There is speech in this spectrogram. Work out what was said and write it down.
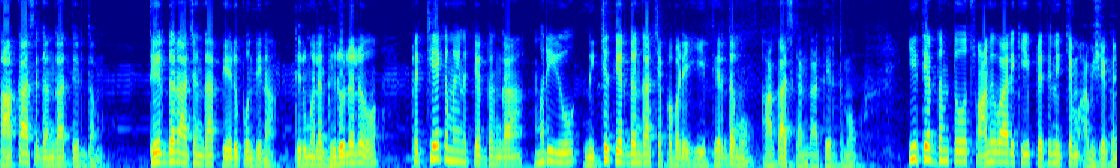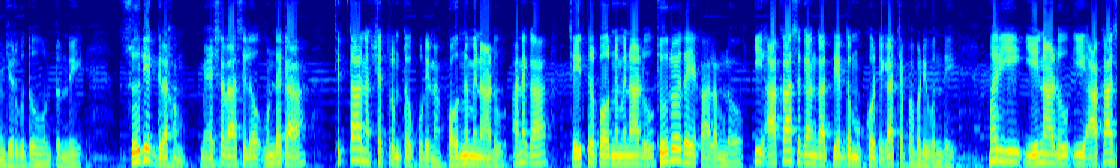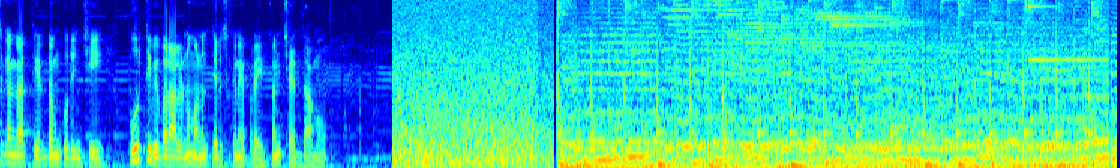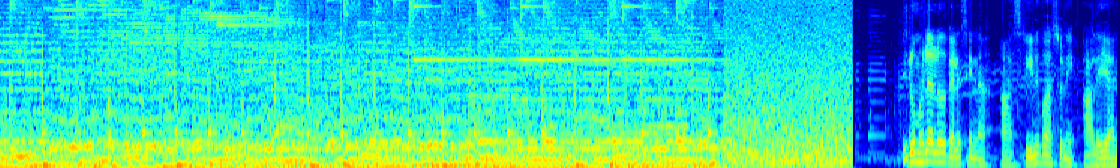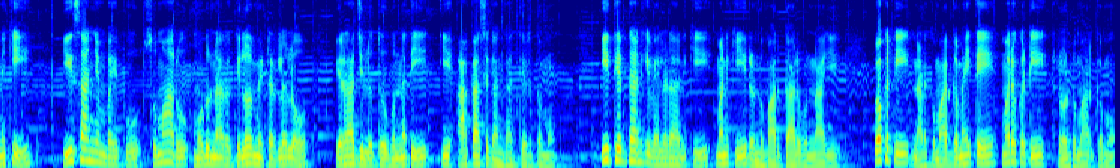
ఆకాశగంగా తీర్థం. తీర్థరాజంగా పేరు పొందిన తిరుమల గిరులలో ప్రత్యేకమైన తీర్థంగా మరియు నిత్య తీర్థంగా చెప్పబడే ఈ తీర్థము ఆకాశగంగా తీర్థము. ఈ తీర్థంతో స్వామివారికి ప్రతినిత్యం అభిషేకం జరుగుతూ ఉంటుంది. సూర్యగ్రహం మేషరాశిలో ఉండగా చిత్తా నక్షత్రంతో కూడిన పౌర్ణమి నాడు అనగా చైత్ర పౌర్ణమి నాడు సూర్యోదయ కాలంలో ఈ ఆకాశగంగా తీర్థం ముక్కోటిగా చెప్పబడి ఉంది. మరి ఈనాడు ఈ ఆకాశగంగా తీర్థం గురించి పూర్తి వివరాలను మనం తెలుసుకునే ప్రయత్నం చేద్దాము. తిరుమలలో వెలసిన ఆ శ్రీనివాసుని ఆలయానికి ఈశాన్యం వైపు సుమారు మూడున్నర కిలోమీటర్లలో విరాజిల్లుతూ ఉన్నది ఈ ఆకాశగంగా తీర్థము. ఈ తీర్థానికి వెళ్ళడానికి మనకి రెండు మార్గాలు ఉన్నాయి. ఒకటి నడక మార్గం అయితే మరొకటి రోడ్డు మార్గము.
